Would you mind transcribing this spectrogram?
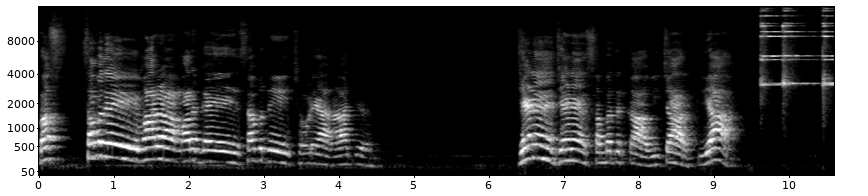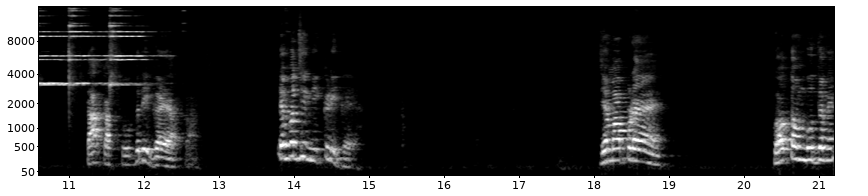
બસ સબદે મારા મર ગયે સબદે છોડ્યા રાજ. જેણે જેણે શબ્દ કા વિચાર કિયા, તાકા સુધરી ગયા કાચ. એ પછી નીકળી ગયા. જેમ આપણે ગૌતમ બુદ્ધને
